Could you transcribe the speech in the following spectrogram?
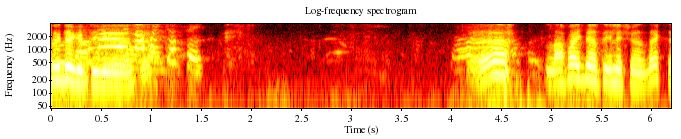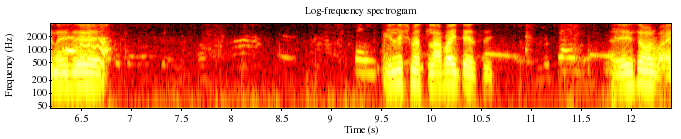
দুইটাকে চিংড়ি মাছ? লাফাইতে আছে ইলিশ মাছ দেখছেন এই যে? ইলিশ মাছ লাফাইতে আছে। এই আমার ভাই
